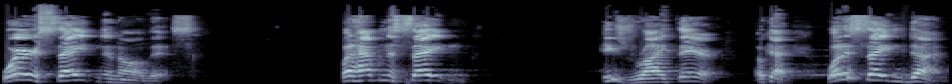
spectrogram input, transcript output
Where is Satan in all this? What happened to Satan? He's right there. Okay, what has Satan done?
